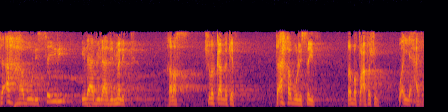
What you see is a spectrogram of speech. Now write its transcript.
تأهبوا للسير إلى بلاد الملك. خلاص شوف الكلام ده كيف؟ تأهبوا للسير ربطوا عفشهم وأي حاجة.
